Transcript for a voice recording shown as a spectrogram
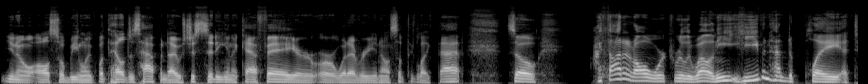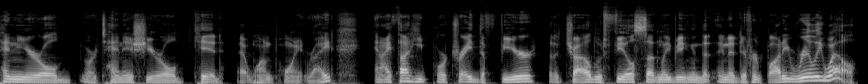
you know, also being like, "What the hell just happened? I was just sitting in a cafe or or whatever," you know, something like that. So I thought it all worked really well, and he he even had to play a ten year old or ten ish year old kid at one point, right? And I thought he portrayed the fear that a child would feel suddenly being in the, in a different body really well.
